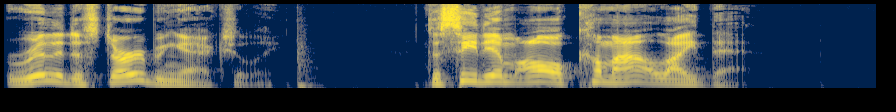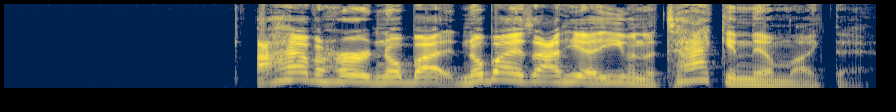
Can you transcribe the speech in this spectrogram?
really disturbing actually. To see them all come out like that. I haven't heard nobody nobody's out here even attacking them like that.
